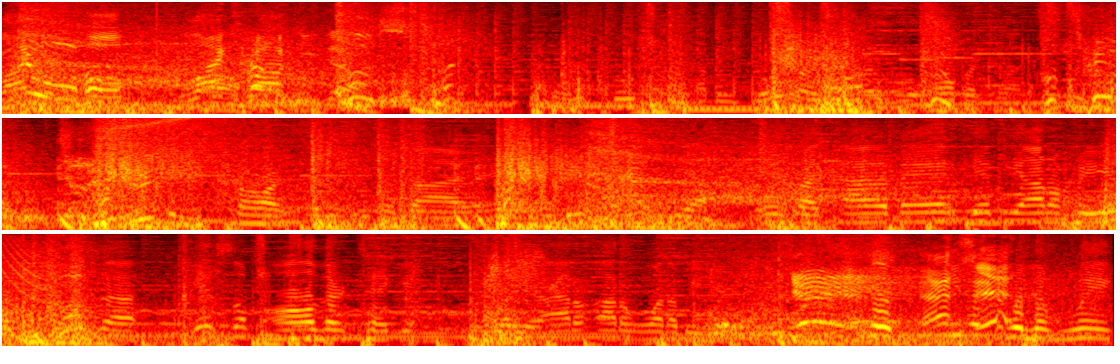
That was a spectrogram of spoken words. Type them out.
like a pump, like Rocky does. Those are powerful overcuts. He can start every single time. And this Cassia It's like, ah man, get me out of here. Just, uh, get some other taking player. I don't, I don't want to be here. Game. That's Even it. With the wing,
